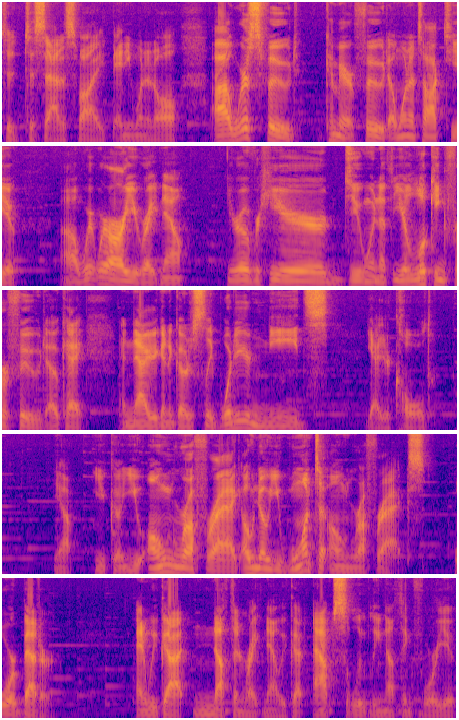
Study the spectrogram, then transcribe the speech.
to, to satisfy anyone at all. Uh, where's food? Come here, food. I want to talk to you. Uh, where, where are you right now? You're over here doing a. you're looking for food. Okay. And now you're going to go to sleep. What are your needs? Yeah, you're cold. Yeah, you you own Rough Rag. Oh no, you want to own Rough Rags or better. And we've got nothing right now. We've got absolutely nothing for you.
